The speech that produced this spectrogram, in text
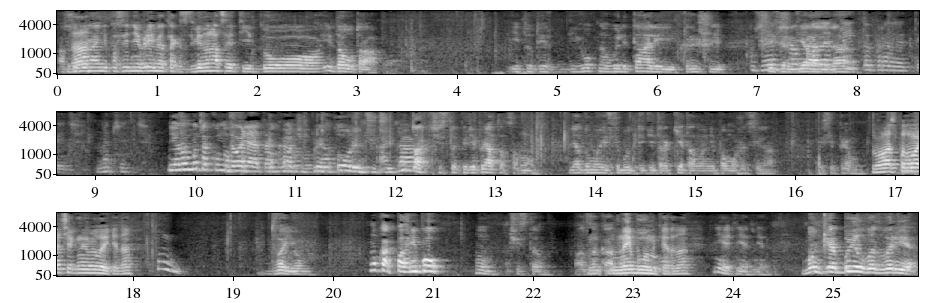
Особенно Да? они в последнее время так с 12 и до, и до утра. И тут и, и окна вылетали, и крыши Вже шифер якщо делали, прилетить, да. то прилетить. Значить, Не, ну мы так у нас Доля так такая. подвальчик приготовим чуть-чуть. А ну так? так, чисто перепрятаться. Ну, я думаю, если будет лететь ракета, оно не поможет сильно. Если прям Ну, у вас подвальчик невеликий, так? вдвоем. Ну как погребок, ну чисто от Да? заката. Не бункер, так? Нет, нет, нет. Бункер был во дворе.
